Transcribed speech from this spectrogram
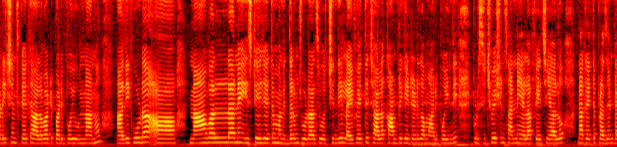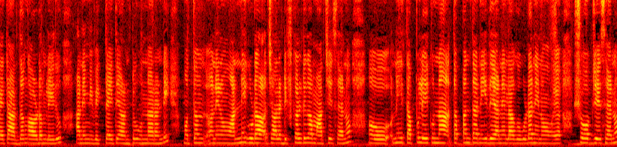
అడిక్షన్స్కి అయితే అలవాటు పడిపోయి ఉన్నాను అది కూడా నా వల్లనే ఈ స్టేజ్ అయితే మన ఇద్దరం చూడాల్సి వచ్చింది లైఫ్ అయితే చాలా కాంప్లికేటెడ్గా మారిపోయింది ఇప్పుడు సిచ్యువేషన్స్ అన్నీ ఎలా ఫేస్ చేయాలో నాకైతే ప్రజెంట్ అయితే అర్థం కావడం లేదు అనే మీ వ్యక్తి అయితే అంటూ ఉన్నారండి మొత్తం నేను అన్నీ కూడా చాలా డిఫికల్ట్గా మార్చేశాను నీ తప్పు లేకున్నా తప్పంతా నీదే అనేలాగా కూడా నేను షో అప్ చేశాను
